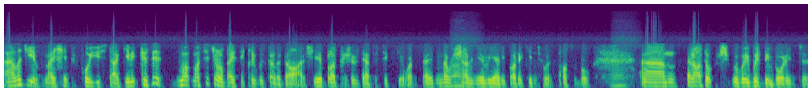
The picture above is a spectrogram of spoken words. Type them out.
allergy information before you start giving? Because my, my sister-in-law basically was going to die. She her blood pressure was down to sixty at one stage, and they were Right. shoving every antibiotic into it possible. Right. Um, and I thought sh- we, we'd been brought in to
